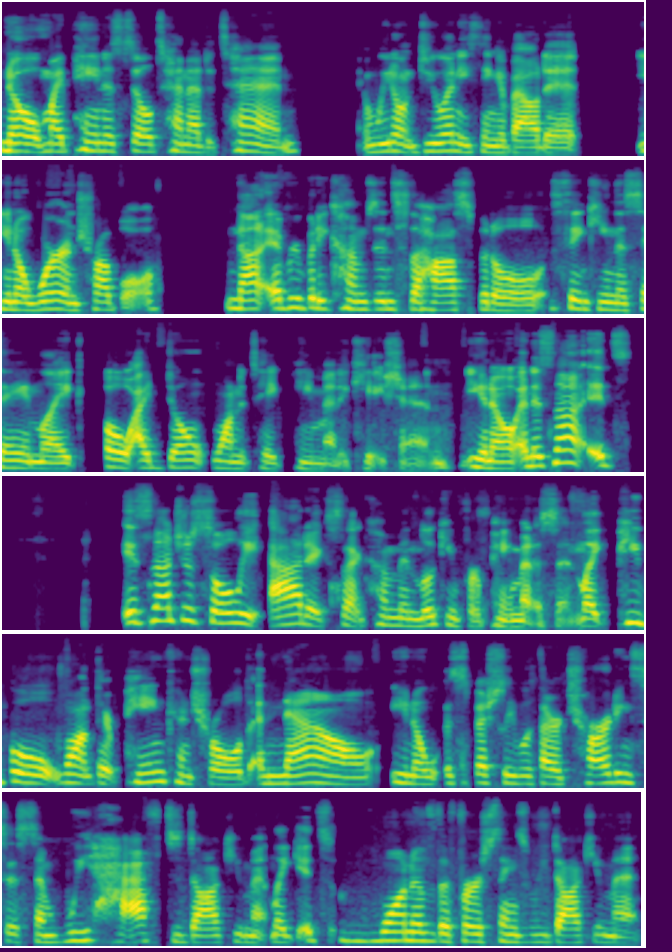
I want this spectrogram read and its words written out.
no, my pain is still 10 out of 10, and we don't do anything about it. You know, we're in trouble not everybody comes into the hospital thinking the same like oh i don't want to take pain medication you know? And it's not it's it's not just solely addicts that come in looking for pain medicine. Like people want their pain controlled and now you know especially with our charting system we have to document like it's one of the first things we document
